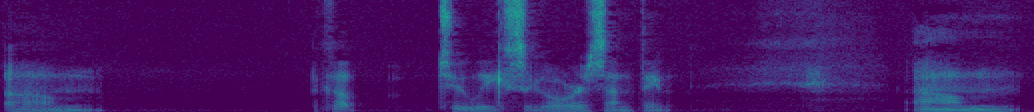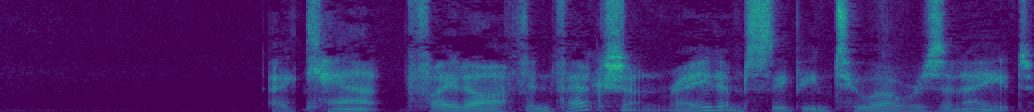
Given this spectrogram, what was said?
um, a couple two weeks ago or something. Um, I can't fight off infection, right? I'm sleeping two hours a night.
